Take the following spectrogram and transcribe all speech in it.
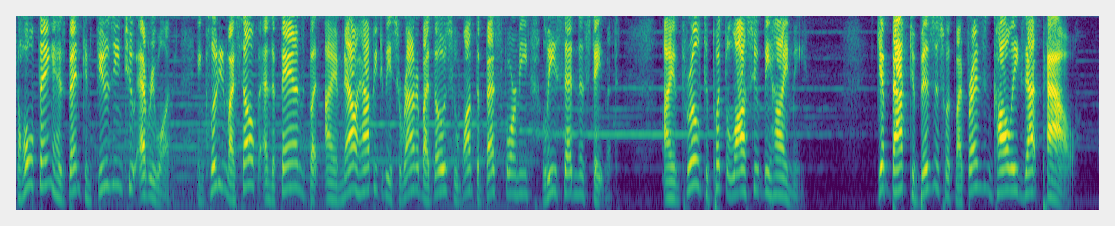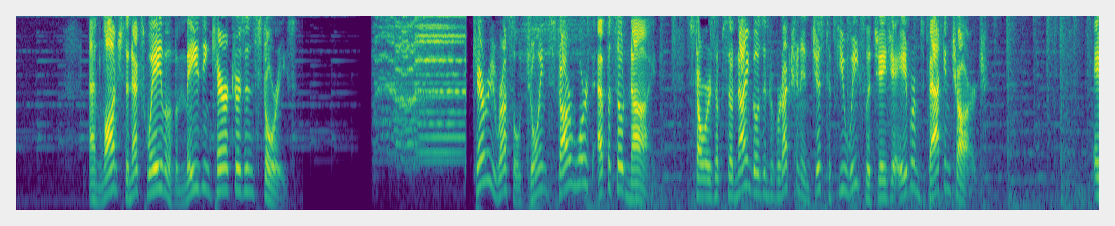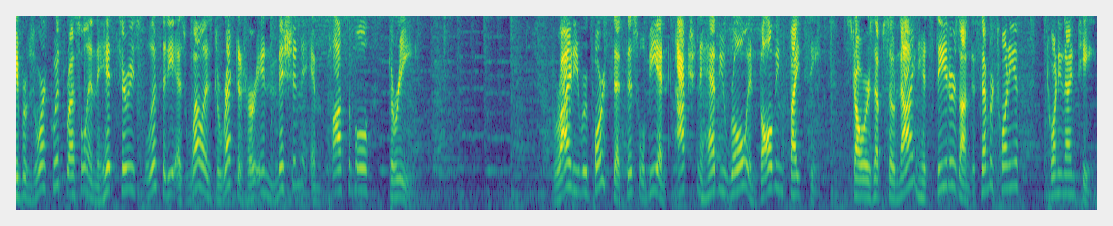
The whole thing has been confusing to everyone, including myself and the fans, but I am now happy to be surrounded by those who want the best for me, Lee said in a statement. I am thrilled to put the lawsuit behind me. Get back to business with my friends and colleagues at POW. And launch the next wave of amazing characters and stories. Keri Russell joins Star Wars Episode 9. Star Wars Episode 9 goes into production in just a few weeks with J.J. Abrams back in charge. Abrams worked with Russell in the hit series Felicity as well as directed her in Mission Impossible 3. Variety reports that this will be an action heavy role involving fight scenes. Star Wars Episode 9 hits theaters on December 20th, 2019.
